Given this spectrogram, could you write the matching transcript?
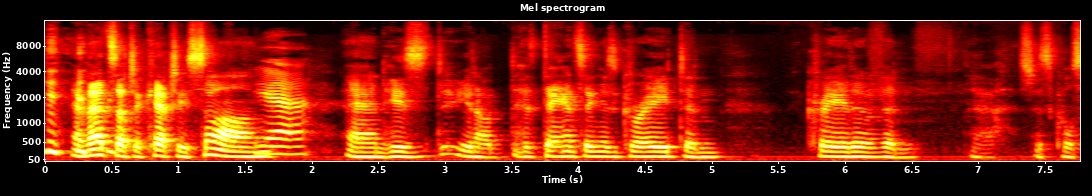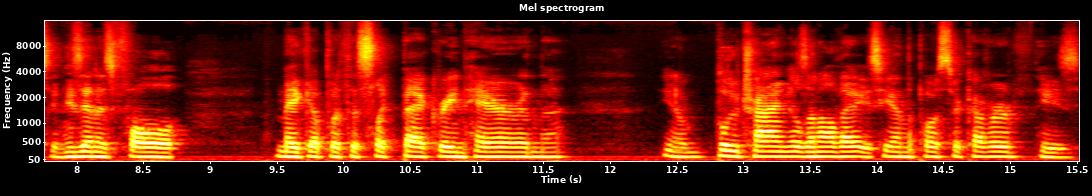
and that's such a catchy song. Yeah. and he's you know his dancing is great and creative and yeah it's just a cool scene. He's in his full makeup with the slick back green hair and the you know blue triangles and all that you see on the poster cover. He's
